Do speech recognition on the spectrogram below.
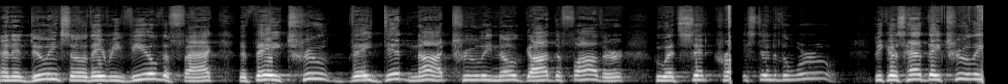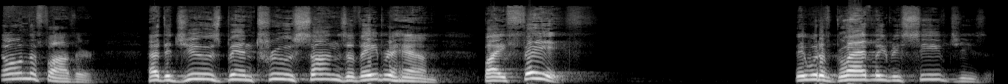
And in doing so, they revealed the fact that they true, they did not truly know God the Father who had sent Christ into the world. Because had they truly known the Father, had the Jews been true sons of Abraham by faith, they would have gladly received Jesus,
